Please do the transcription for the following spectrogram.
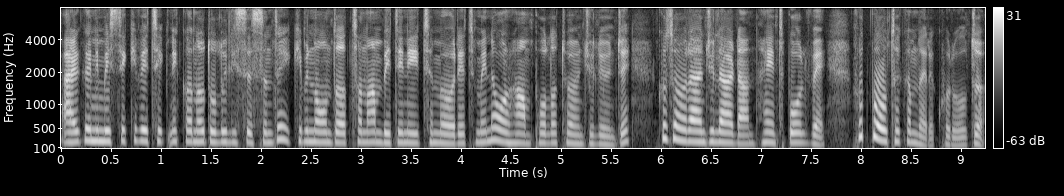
Ergani Mesleki ve Teknik Anadolu Lisesi'nde 2010'da atanan beden eğitimi öğretmeni Orhan Polat öncülüğünde kız öğrencilerden handbol ve futbol takımları kuruldu.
